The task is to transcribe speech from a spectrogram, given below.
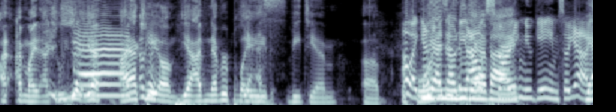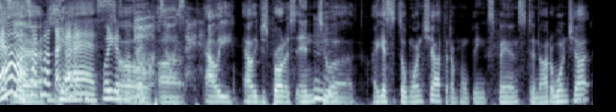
I, I might actually. do it, Yeah, I actually. Okay. Um. Yeah, I've never played Yes. VTM. Uh, Oh, I guess Yeah, this no, is neither about have I. starting new games. So yeah, I guess let's talk about that. Go ahead. Yes. What do you guys so, want to say? I'm so uh, excited. Ali, Ali just brought us into Mm. uh I guess it's a one shot that I'm hoping expands to not a one shot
